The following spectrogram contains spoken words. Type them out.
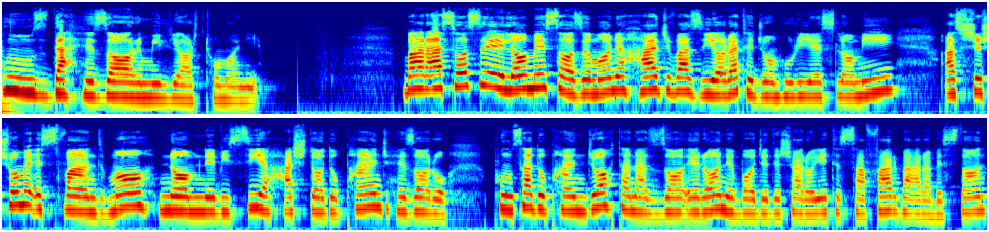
15 هزار میلیارد تومانی بر اساس اعلام سازمان حج و زیارت جمهوری اسلامی از ششم اسفند ماه نامنویسی 85550 تن از زائران واجد شرایط سفر به عربستان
